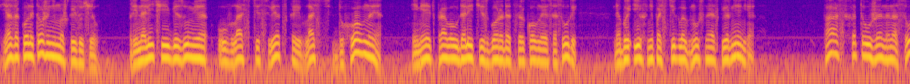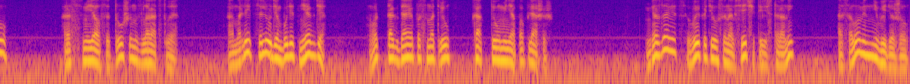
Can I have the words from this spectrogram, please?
Я законы тоже немножко изучил. При наличии безумия у власти светской власть духовная имеет право удалить из города церковные сосуды, дабы их не постигло гнусное осквернение. Пасха-то уже на носу, — рассмеялся Трушин, злорадствуя. А молиться людям будет негде. Вот тогда я посмотрю, как ты у меня попляшешь. Мерзавец выкатился на все четыре стороны, а Соломин не выдержал,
